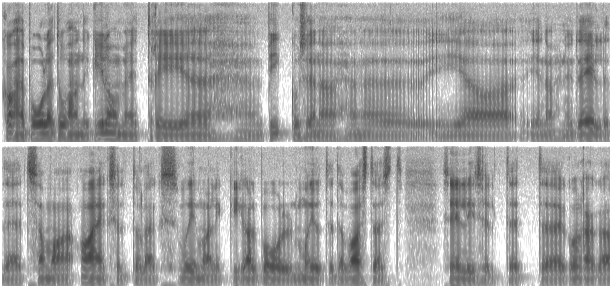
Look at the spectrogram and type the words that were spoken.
kahe poole tuhande kilomeetri äh, pikkusena äh, ja, ja noh, nüüd eeldada, et samaaegselt oleks võimalik igal pool mõjutada vastast selliselt, et äh, korraga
